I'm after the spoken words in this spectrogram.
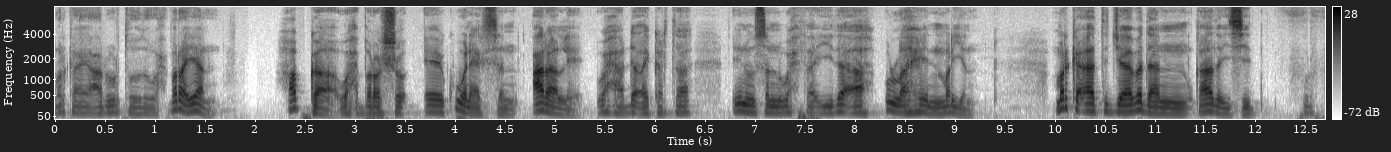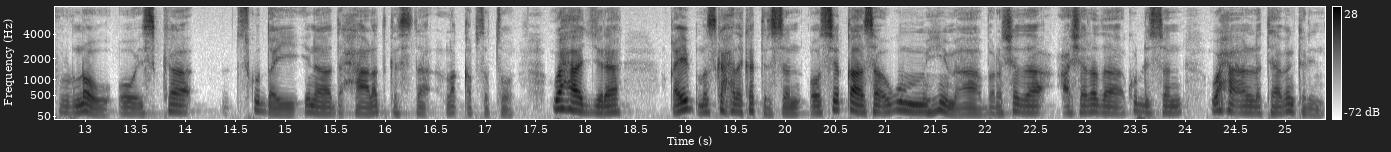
marka ay carruurtooda waxbarayaan. Habka waxbarasho ee ku wanaagsan carale waxaa dhici karta inuusan wax faa'iide ah u lahayn maryan. Marka aad tijaabadan qaadaysid furfurnow oo iska isku day inaad xaalad kasta la qabsato. Waxaa jira qayb maskaxda ka tirsan oo si qaasa ugu muhiim ah barashada casharada ku dhisan waxa aan la taaban karin.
